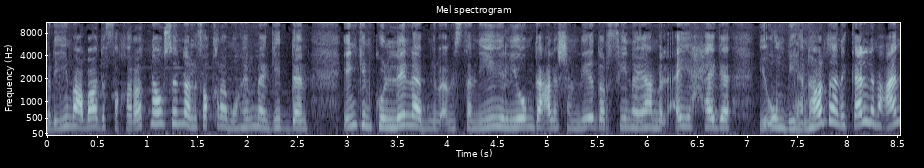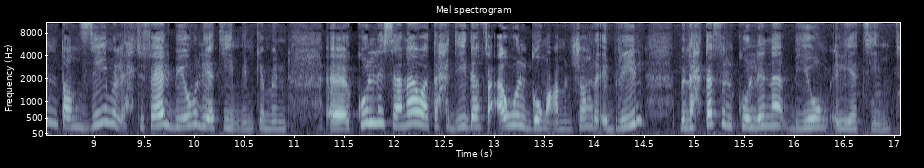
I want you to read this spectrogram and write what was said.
مستمرين مع بعض فقراتنا وصلنا لفقرة مهمة جدا. يمكن كلنا بنبقى مستنيين اليوم ده علشان يقدر فينا يعمل أي حاجة يقوم بيها. النهارده هنتكلم عن تنظيم الاحتفال بيوم اليتيم. يمكن من آه، كل سنة وتحديدا في أول جمعة من شهر إبريل بنحتفل كلنا بيوم اليتيم.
